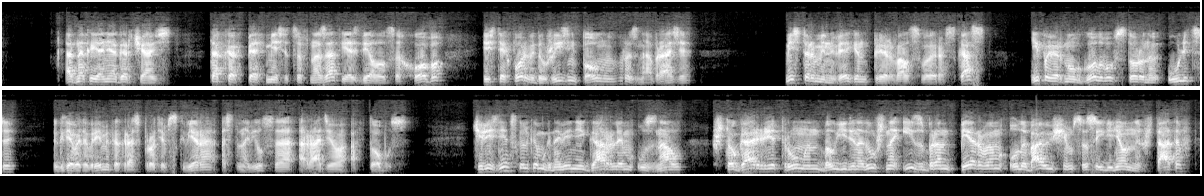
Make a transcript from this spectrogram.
Однако я не огорчаюсь, так как пять месяцев назад я сделался хобо и с тех пор веду жизнь полную разнообразия. Мистер Минвеген прервал свой рассказ и повернул голову в сторону улицы, где в это время как раз против сквера остановился радиоавтобус. Через несколько мгновений Гарлем узнал, что Гарри Труман был единодушно избран первым улыбающимся Соединенных Штатов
